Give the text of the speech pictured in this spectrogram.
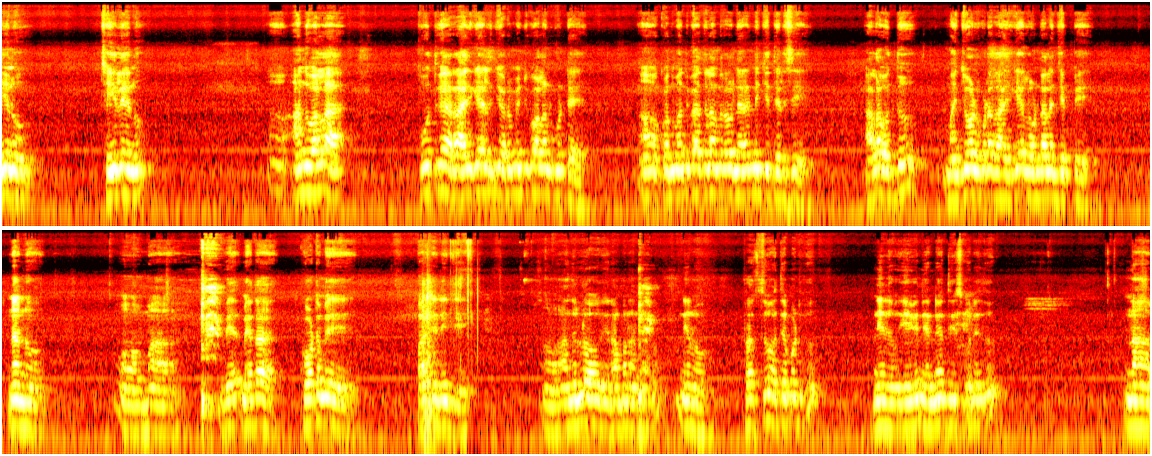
నేను చేయలేను. అందువల్ల పూర్తిగా రాజకీయాల నుంచి విరమించుకోవాలనుకుంటే కొంతమంది పెద్దలందరూ నెల నుంచి తెలిసి అలా వద్దు మంచివాళ్ళు కూడా రాజకీయాల్లో ఉండాలని చెప్పి నన్ను మా మీ- మీద కూటమి పార్టీ నుంచి అందులో రమ్మనన్నారు నేను ప్రస్తుతం అదే మటుకు నేను ఏమీ నిర్ణయం తీసుకోలేదు. నా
